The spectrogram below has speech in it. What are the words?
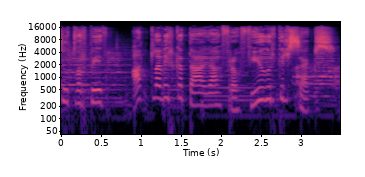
Síðdeis útvarpið alla virka daga frá fjögur til sex.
